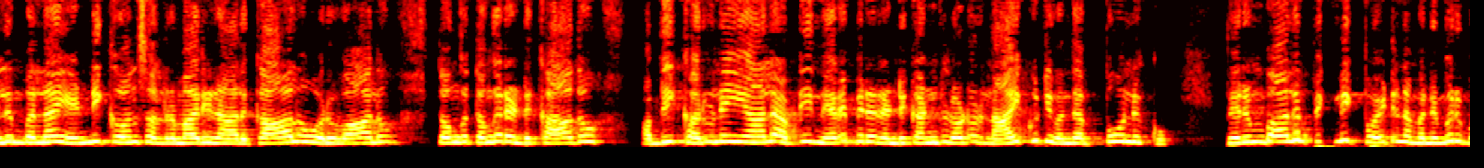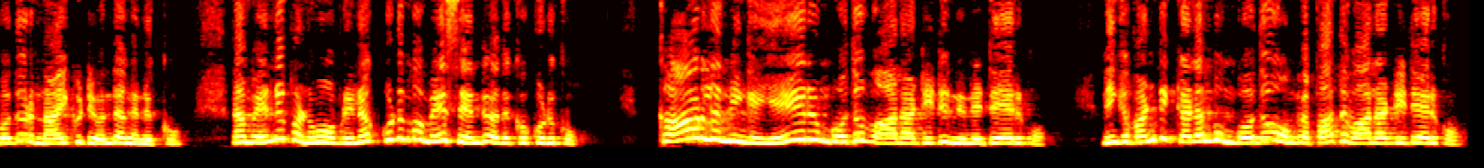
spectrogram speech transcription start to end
எலும்பெல்லாம் எண்ணிக்கோன்னு சொல்ற மாதிரி நாலு காலும் ஒரு வாலும் தொங்க தொங்க ரெண்டு காதும் அப்படி கருணையால அப்படி நிரம்பிற ரெண்டு கண்களோட ஒரு நாய்க்குட்டி வந்து அப்போ நிற்கும். பெரும்பாலும் பிக்னிக் போயிட்டு நம்ம நிமிரும் போது ஒரு நாய்க்குட்டி வந்து அங்க நிற்கும். நம்ம என்ன பண்ணுவோம் அப்படின்னா குடும்பமே சேர்ந்து அதுக்கு கொடுக்கும். கார்ல நீங்க ஏறும் போதும் வாலாட்டிட்டு நின்றுட்டே இருக்கும். நீங்க வண்டி கிளம்பும் போதும் உங்களை பார்த்து வாலாட்டிட்டே இருக்கும்.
